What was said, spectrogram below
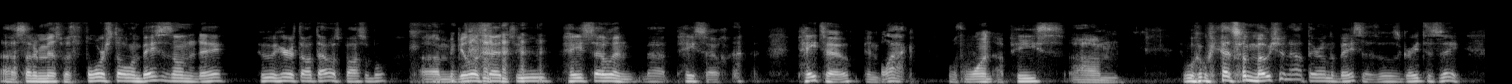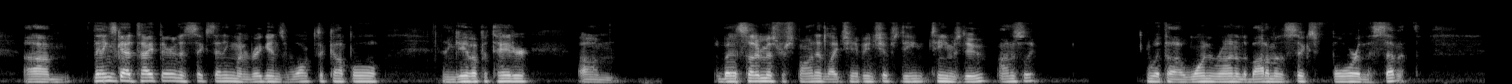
Uh, Southern Miss with four stolen bases on the day. Who here thought that was possible? Uh, McGillis had two, Peso and uh, Peso, Paetow and Black with one apiece. Um, we had some motion out there on the bases. It was great to see. Um, things got tight there in the sixth inning when Riggins walked a couple and gave up a tater. Um, but Southern Miss responded like championships team, teams do, honestly, with uh, one run in the bottom of the sixth, four in the seventh.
